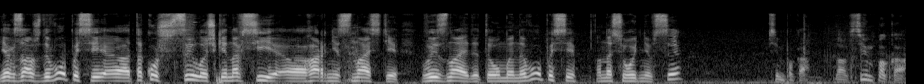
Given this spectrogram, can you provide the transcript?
як завжди, в описі. Е, Також силочки на всі е, гарні снасті ви знайдете у мене в описі. А на сьогодні все. Всім пока. Да, всім пока.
